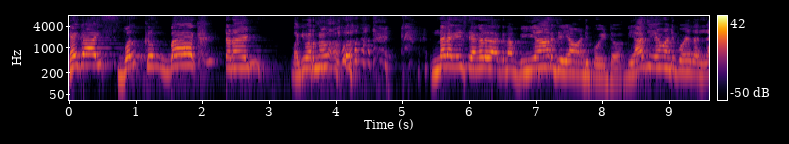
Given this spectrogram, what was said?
ഹേ ഗായ്സ് വെൽക്കം ബാക്ക് ബാക്കി പറഞ്ഞു. ഇന്നലെ ഗൈസ് ഞങ്ങൾ ഇതാക്കുന്ന വി ആർ ചെയ്യാൻ വേണ്ടി പോയിട്ടോ. വി ആർ ചെയ്യാൻ വേണ്ടി പോയതല്ല.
